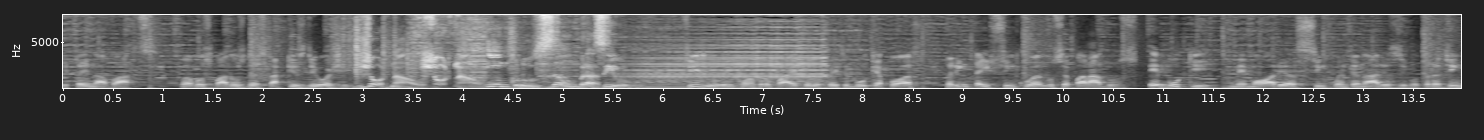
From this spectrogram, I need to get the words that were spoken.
e Taina Vaz. Vamos para os destaques de hoje. Jornal. Jornal. Inclusão Brasil. Filho encontra o pai pelo Facebook após 35 anos separados. E-book Memórias Cinquentenárias de Votorantim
